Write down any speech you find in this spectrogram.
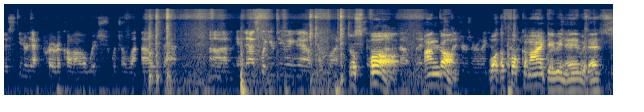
this internet protocol which which allows that, um, and that's what you're doing now. Just so for, hang on. Really what the fuck am I doing here with this?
